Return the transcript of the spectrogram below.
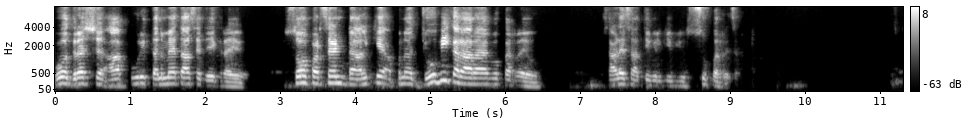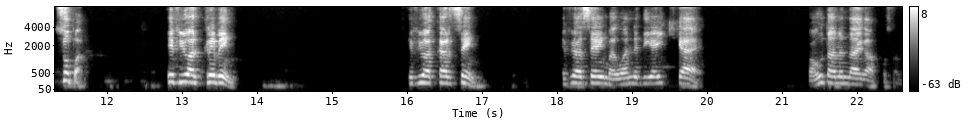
वो दृश्य आप पूरी तन्मयता से देख रहे हो, सौ परसेंट डाल के अपना जो भी करा रहा है वो कर रहे हो sade sati will give you super result super if you are cribbing if you are cursing if you are saying भगवान ने दिया ही क्या है? बहुत आनंद आएगा आपको साढ़े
